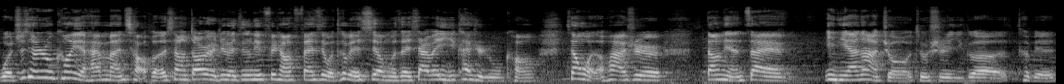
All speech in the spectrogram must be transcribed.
我之前入坑也还蛮巧合的，像 Dory 这个经历非常 fancy，我特别羡慕在夏威夷开始入坑。像我的话是当年在印第安纳州，就是一个特别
